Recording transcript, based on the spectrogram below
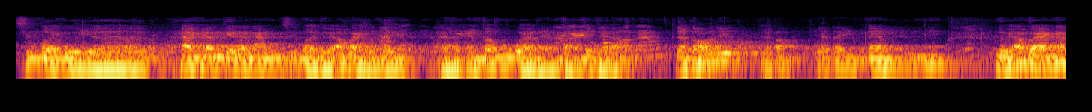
xin mời người ờ, hai hai anh kia đang ăn. Xin mời người áo vàng lên đây. Dạ, em có món quà này em tặng cho người áo. Dạ có chứ. Dạ có. Dạ đây em người áo vàng á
